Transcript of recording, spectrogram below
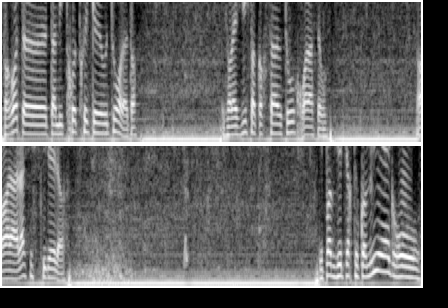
Par contre, euh, t'as mis trop de trucs euh, autour là, attends. J'enlève juste encore ça autour, voilà, c'est bon. Voilà, là c'est stylé là. T'es pas obligé de faire tout comme lui, hein, gros.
